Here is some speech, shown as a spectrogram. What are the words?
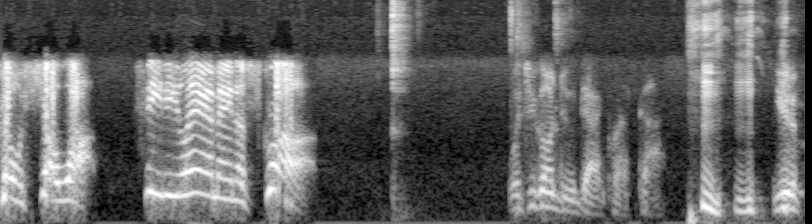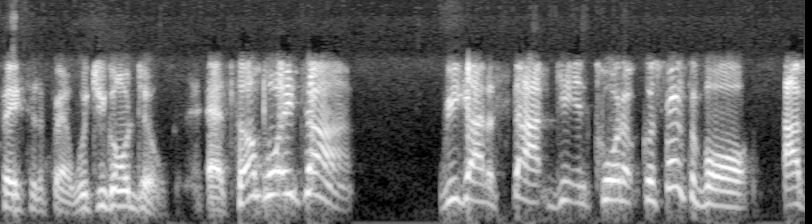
gonna show up. CeeDee Lamb ain't a scrub. What you gonna do, Dak Prescott? You the face of the family. What you gonna do? At some point in time, we got to stop getting caught up. Because first of all, I've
